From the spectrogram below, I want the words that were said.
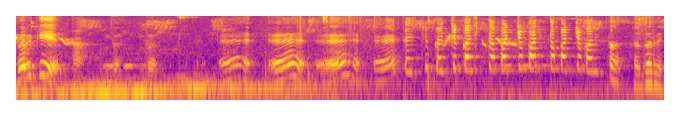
धर की हा धर धर ए ए ए ए कच्च कच्च कच्च कच्च कच्च कच्च कच्च धर रे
